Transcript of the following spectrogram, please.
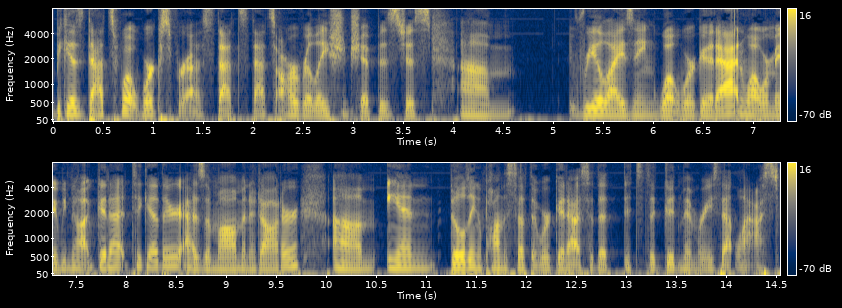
because that's what works for us. That's that's our relationship is just um, realizing what we're good at and what we're maybe not good at together as a mom and a daughter um, and building upon the stuff that we're good at so that it's the good memories that last.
